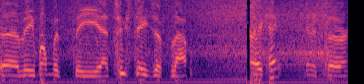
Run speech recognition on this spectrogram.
uh, the one with the uh, two stages of flap. Okay. In a turn.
